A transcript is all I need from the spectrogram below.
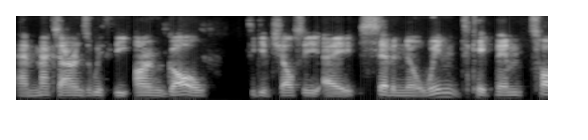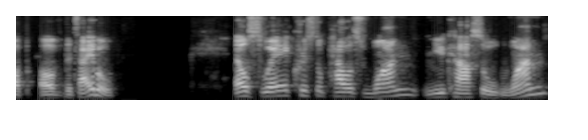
and Max Aarons with the own goal to give Chelsea a 7 0 win to keep them top of the table. Elsewhere, Crystal Palace 1, Newcastle 1.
